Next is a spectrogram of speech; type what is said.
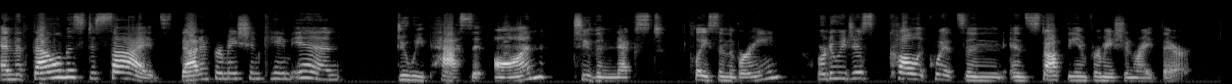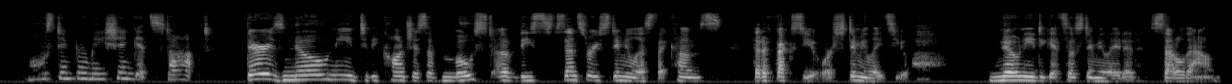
and the thalamus decides that information came in, do we pass it on to the next place in the brain, or do we just call it quits and, and stop the information right there? Most information gets stopped. There is no need to be conscious of most of the sensory stimulus that comes, that affects you or stimulates you. No need to get so stimulated. Settle down.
